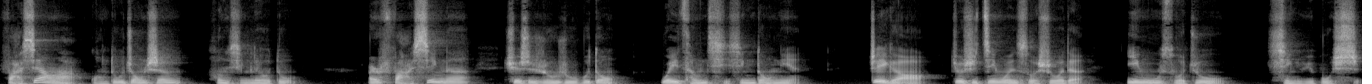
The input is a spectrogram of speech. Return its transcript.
法相啊广度众生，横行六度，而法性呢却是如如不动。未曾起心动念，这个啊，就是经文所说的“应无所住，行于不实”。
